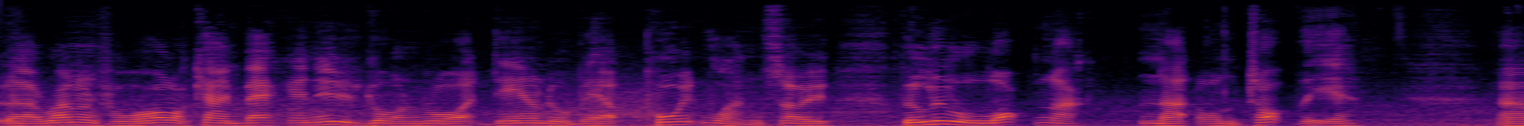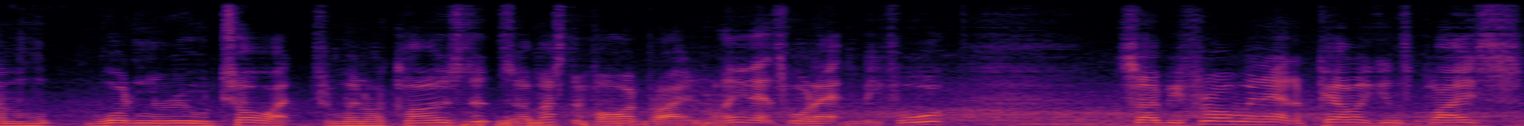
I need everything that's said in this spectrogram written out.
uh, running for a while I came back and it had gone right down to about 0.1 so the little lock nut, nut on top there um, wasn't real tight from when I closed it so it must have vibrated. I think that's what happened before. So before I went out to Pelican's place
